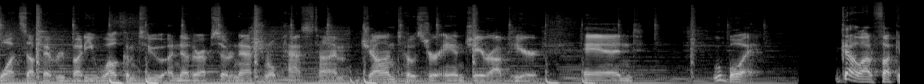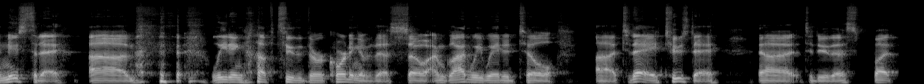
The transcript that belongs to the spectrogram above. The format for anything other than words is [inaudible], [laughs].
What's up, everybody? Welcome to another episode of National Pastime. John Toaster and J Rob here. And, oh boy, we got a lot of fucking news today um, [laughs] leading up to the recording of this. So I'm glad we waited till uh, today, Tuesday, uh, to do this. But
